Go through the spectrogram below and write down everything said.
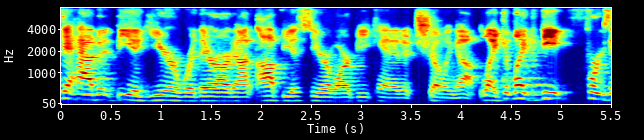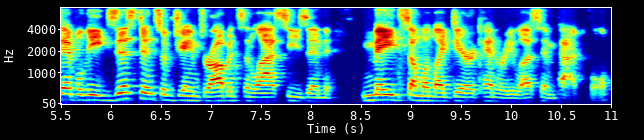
To have it be a year where there are not obvious zero RB candidates showing up, like like the for example, the existence of James Robinson last season made someone like Derrick Henry less impactful.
